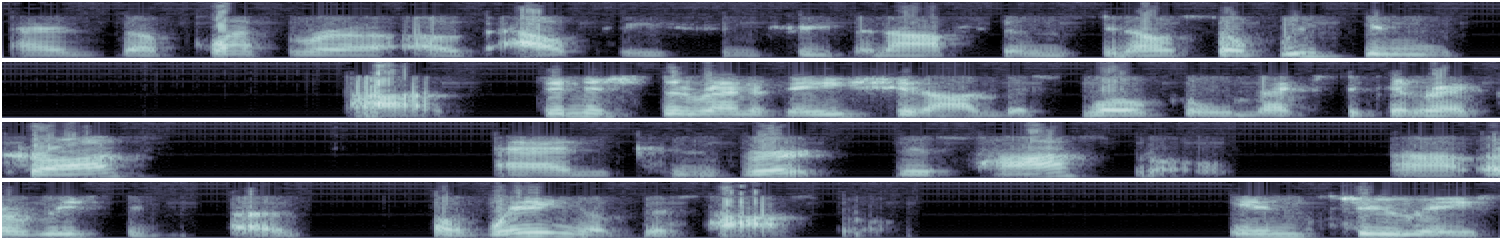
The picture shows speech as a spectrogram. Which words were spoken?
and the plethora of outpatient treatment options. You know, so if we can uh, finish the renovation on this local Mexican Red Cross and convert this hospital, uh, or at least a, a, wing of this hospital, into a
